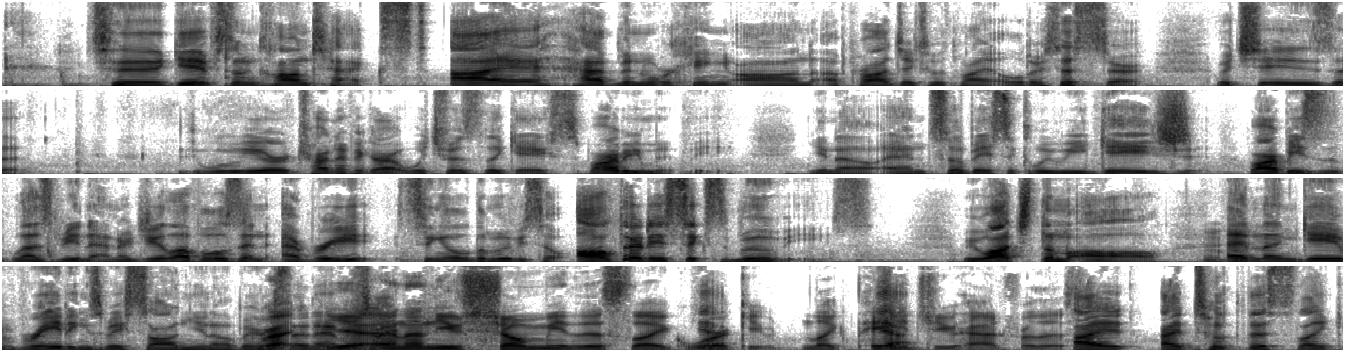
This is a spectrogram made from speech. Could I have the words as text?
to give some context, I have been working on a project with my older sister, which is we were trying to figure out which was the gayest Barbie movie, you know, and so basically we gauged Barbie's lesbian energy levels in every single of the movies. So all 36 movies, we watched them all, and then gave ratings based on you know various Mm-hmm. Right. dynamics. Yeah, right? and then you've shown me this like Yeah. work you like Yeah. page you had for this. I I took this like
